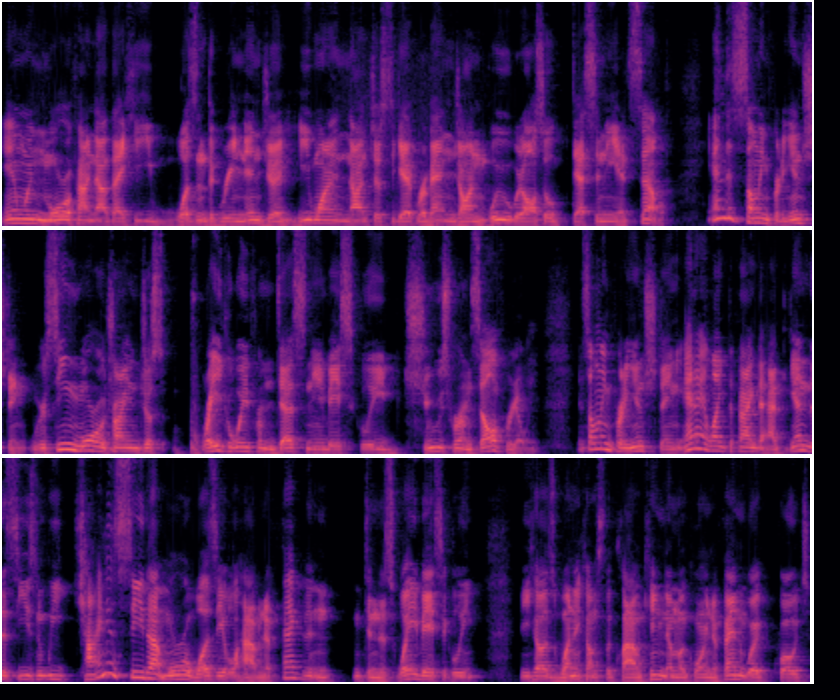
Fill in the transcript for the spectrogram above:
And when Morro found out that he wasn't the Green Ninja, he wanted not just to get revenge on Wu, but also Destiny itself. And this is something pretty interesting. We're seeing Morro trying to just break away from Destiny and basically choose for himself, really It's something pretty interesting, and I like the fact that at the end of the season, we kind of see that Morro was able to have an effect in, in this way, basically, because when it comes to the Cloud Kingdom, according to Fenwick, quote,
